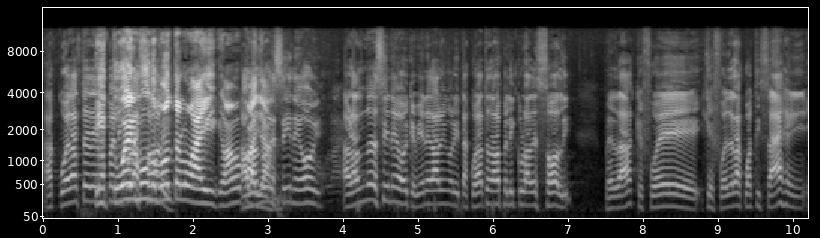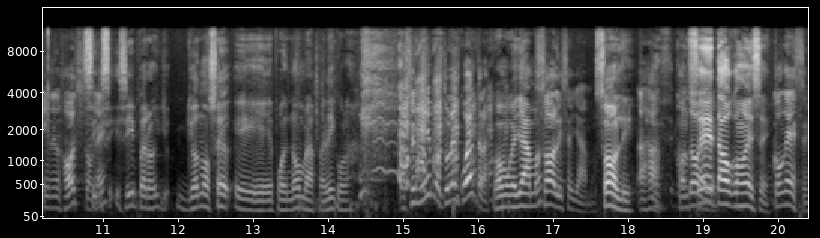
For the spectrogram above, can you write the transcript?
Acuérdate de Y la todo el mundo, Sonic. móntelo ahí, que vamos para Hablando allá. de cine hoy, hablando de cine hoy, que viene Darwin ahorita, acuérdate de la película de Sully, ¿verdad? Que fue que fue del acuatizaje en, en el Hudson, Sí, ¿eh? sí, sí, pero yo, yo no sé eh, por nombre la película. Así mismo, tú la encuentras. ¿Cómo que llama? Sully se llama. Soli. Ajá. ¿Con dos L. Z o con S? Con ese.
